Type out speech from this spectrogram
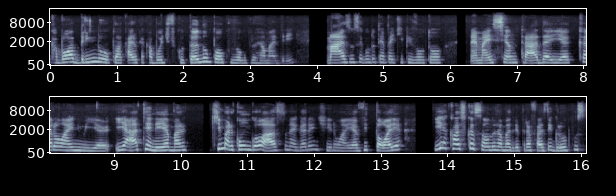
acabou abrindo o placar, o que acabou dificultando um pouco o jogo para o Real Madrid. Mas no segundo tempo a equipe voltou né, mais centrada e a Caroline Weir e a Atenea, mar- que marcou um golaço, né, garantiram aí a vitória e a classificação do Real Madrid para a fase de grupos.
